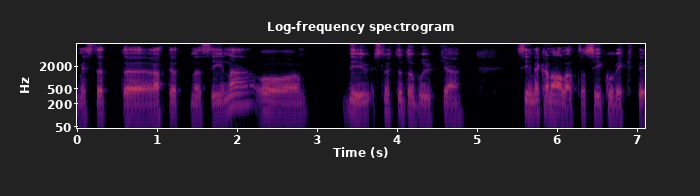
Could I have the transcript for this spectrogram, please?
mistet rettighetene sine, og de sluttet å bruke sine kanaler til å si hvor viktig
